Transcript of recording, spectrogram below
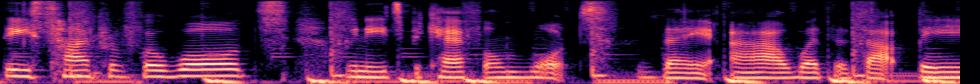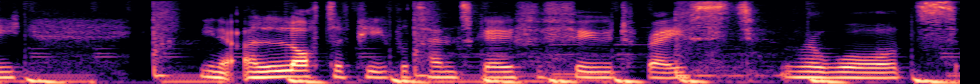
these type of rewards we need to be careful on what they are whether that be you know a lot of people tend to go for food based rewards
